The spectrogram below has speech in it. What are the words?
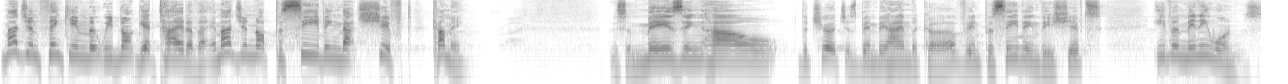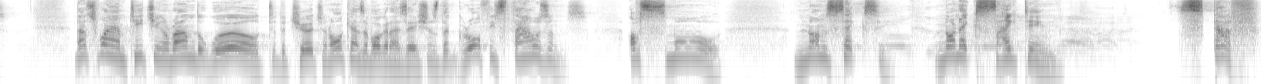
Imagine thinking that we'd not get tired of that. Imagine not perceiving that shift coming. It's amazing how the church has been behind the curve in perceiving these shifts, even mini ones. That's why I'm teaching around the world to the church and all kinds of organizations that growth is thousands of small, non sexy, non exciting stuff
